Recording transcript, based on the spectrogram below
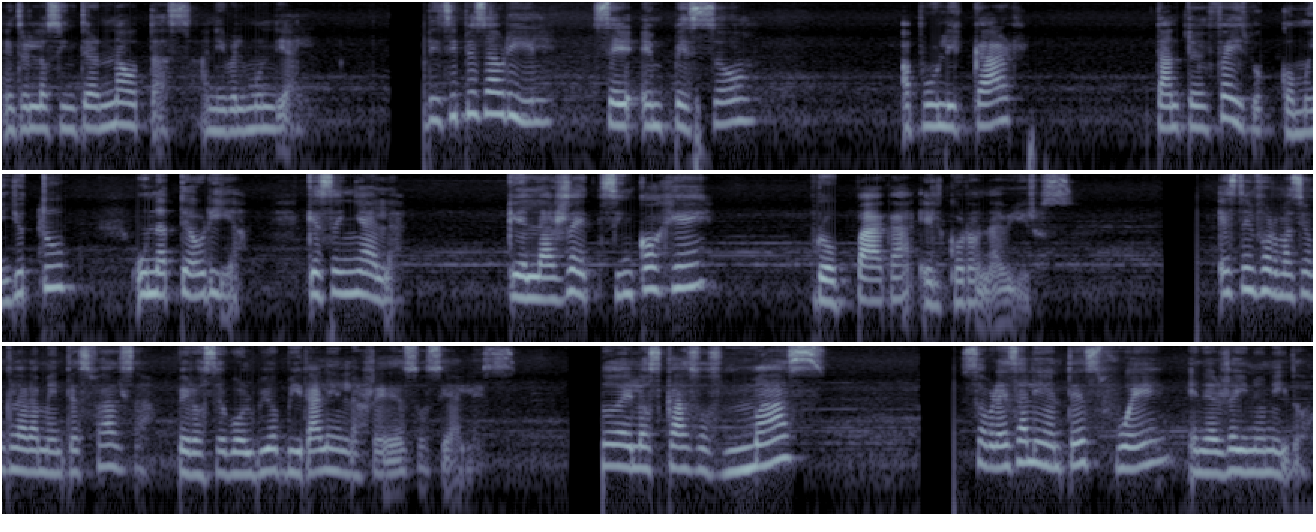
entre los internautas a nivel mundial. A principios de abril se empezó a publicar, tanto en Facebook como en YouTube, una teoría que señala que la red 5G propaga el coronavirus. Esta información claramente es falsa, pero se volvió viral en las redes sociales. Uno de los casos más sobresalientes fue en el Reino Unido,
